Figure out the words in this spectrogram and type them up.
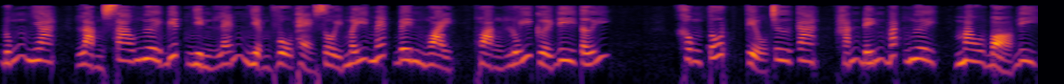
Đúng nha, làm sao ngươi biết nhìn lén nhiệm vụ thẻ rồi mấy mét bên ngoài, hoàng lũy cười đi tới. Không tốt, tiểu chư ca, hắn đến bắt ngươi, mau bỏ đi.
